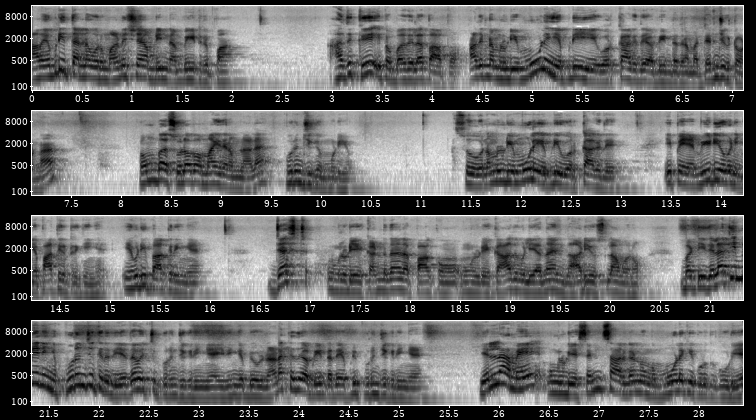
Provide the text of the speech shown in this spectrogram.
அவன் எப்படி தன்னை ஒரு மனுஷன் அப்படின்னு நம்பிக்கிட்டு இருப்பான்? அதுக்கு இப்போ பதிலாக பார்ப்போம். அதுக்கு நம்மளுடைய மூளை எப்படி ஒர்க் ஆகுது அப்படின்றத நம்ம தெரிஞ்சுக்கிட்டோன்னா ரொம்ப சுலபமாக இதை நம்மளால் புரிஞ்சிக்க முடியும். ஸோ நம்மளுடைய மூளை எப்படி ஒர்க் ஆகுது? இப்போ என் வீடியோவை நீங்கள் பார்த்துக்கிட்டு இருக்கீங்க. எப்படி பார்க்குறீங்க? ஜஸ்ட் உங்களுடைய கண்ணு தான் இதை பார்க்கும். உங்களுடைய காது வழியாக தான் இந்த ஆடியோஸ்லாம் வரும். பட் இது எல்லாத்தையுமே நீங்கள் புரிஞ்சுக்கிறது எதை வச்சு புரிஞ்சுக்கிறீங்க? இது இங்கே இப்படி நடக்குது அப்படின்றத எப்படி புரிஞ்சுக்கிறீங்க? எல்லாமே உங்களுடைய சென்சார்கள் உங்கள் மூளைக்கு கொடுக்கக்கூடிய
